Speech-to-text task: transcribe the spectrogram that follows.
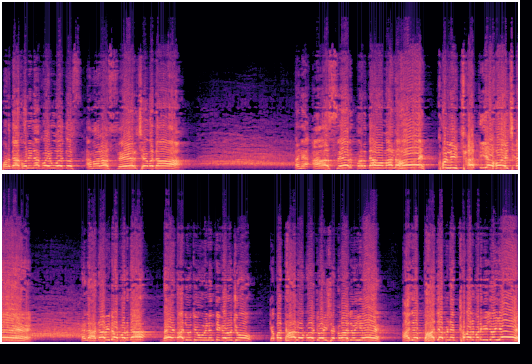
પડદા ખોલી નાખો, એવું હોય તો અમારા શેર છે બધા. અને આ શેર પડદાઓમાં ન હોય, ખુલ્લી છાતીએ હોય છે. એટલે હટાવી દો પડદા. બે બાજુથી હું વિનંતી કરું છું કે બધા લોકો જોઈ શકવા જોઈએ. આજે ભાજપને ખબર પડવી જોઈએ.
